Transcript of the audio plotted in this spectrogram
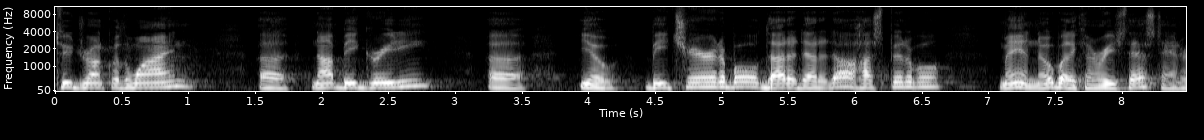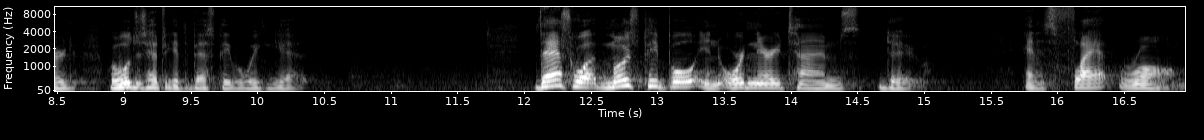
too drunk with wine, uh, not be greedy, uh, you know, be charitable, da da da da da, hospitable. Man, nobody can reach that standard. Well, we'll just have to get the best people we can get. That's what most people in ordinary times do. And it's flat wrong.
